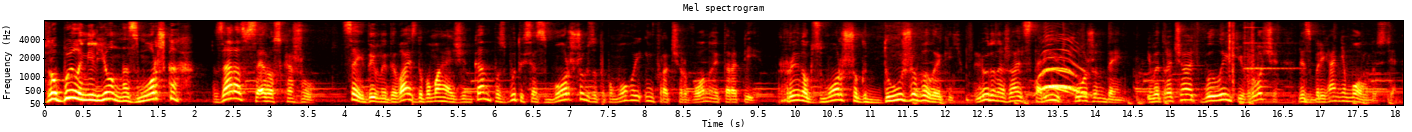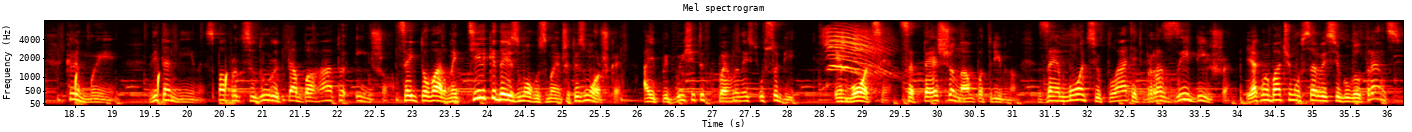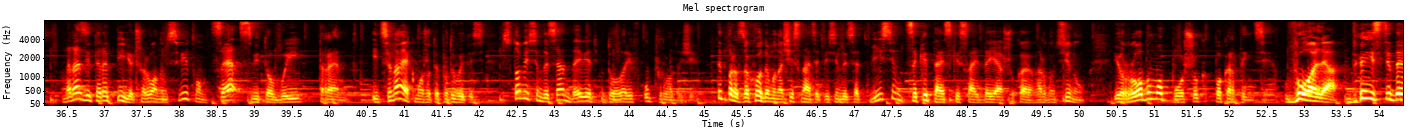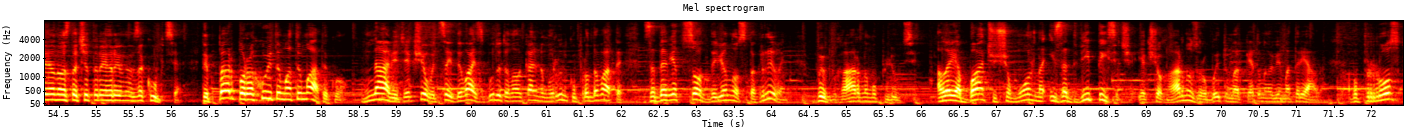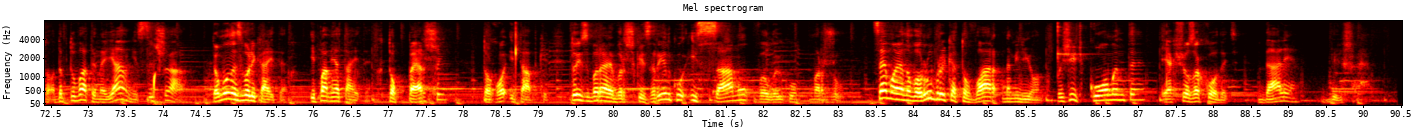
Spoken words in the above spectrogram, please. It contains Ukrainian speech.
Зробили мільйон на зморшках? Зараз все розкажу. Цей дивний девайс допомагає жінкам позбутися зморшок за допомогою інфрачервоної терапії. Ринок зморшок дуже великий. Люди, на жаль, старіють кожен день і витрачають великі гроші для зберігання молодості, креми, вітаміни, спа-процедури та багато іншого. Цей товар не тільки дає змогу зменшити зморшки, а й підвищити впевненість у собі. Емоція це те, що нам потрібно. За емоцію платять в рази більше. Як ми бачимо в сервісі Google Trends, наразі терапія червоним світлом це світовий тренд. І ціна, як можете подивитись, 189 доларів у продажі. Тепер заходимо на 1688, це китайський сайт, де я шукаю гарну ціну, і робимо пошук по картинці. Вуаля! 294 гривни в закупці. Тепер порахуйте математику. Навіть якщо ви цей девайс будете на локальному ринку продавати за 990 гривень, ви в гарному плюсі. Але я бачу, що можна і за 2000, якщо гарно зробити маркетингові матеріали, або просто адаптувати наявні з США. Тому не зволікайте і пам'ятайте, хто перший, того і тапки. Той збирає вершки з ринку і саму велику маржу. Це моя нова рубрика Товар на мільйон. Пишіть коменти, якщо заходить. Далі більше.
